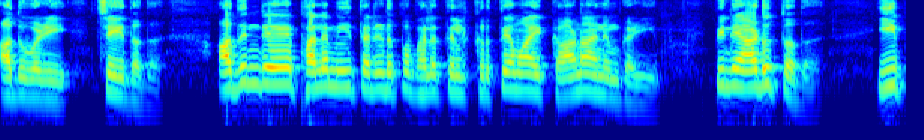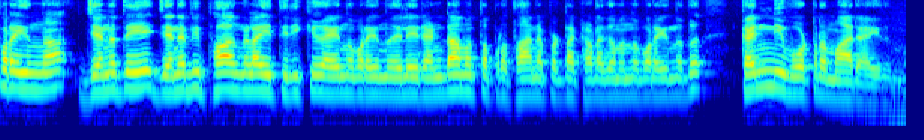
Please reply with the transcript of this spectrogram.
അതുവഴി ചെയ്തത്. അതിന്റെ ഫലം ഈ തെരഞ്ഞെടുപ്പ് ഫലത്തിൽ കൃത്യമായി കാണാനും കഴിയും. പിന്നെ അടുത്തത് ഈ പറയുന്ന ജനതയെ ജനവിഭാഗങ്ങളായി തിരിക്കുക എന്ന് പറയുന്നതിലെ രണ്ടാമത്തെ പ്രധാനപ്പെട്ട ഘടകമെന്ന് പറയുന്നത് കന്നി വോട്ടർമാരായിരുന്നു.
